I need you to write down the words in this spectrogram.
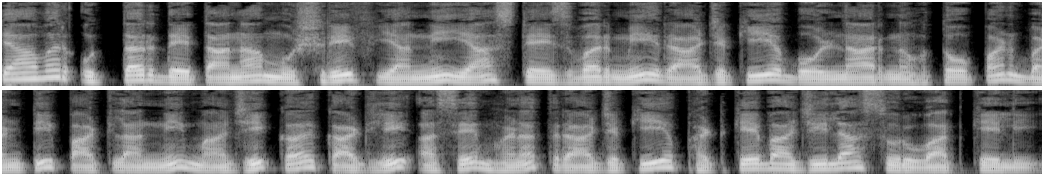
त्यावर उत्तर देताना मुश्रीफ यांनी या स्टेजवर मी राजकीय बोलणार नव्हतो पण बंटी पाटलांनी माझी कळ काढली असे म्हणत राजकीय फटकेबाजीला सुरुवात केली.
